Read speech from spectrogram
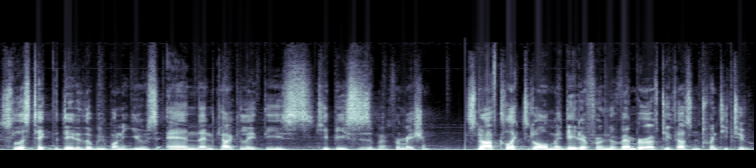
So let's take the data that we want to use and then calculate these key pieces of information. So now I've collected all of my data for November of 2022.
